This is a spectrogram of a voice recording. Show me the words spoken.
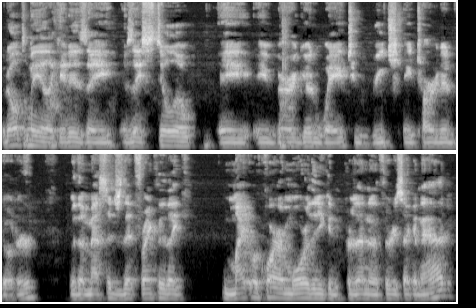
But ultimately, like it is a is a still a, a, a very good way to reach a targeted voter with a message that frankly like might require more than you can present in a 30 second ad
